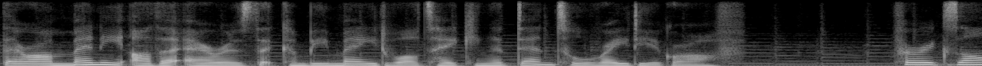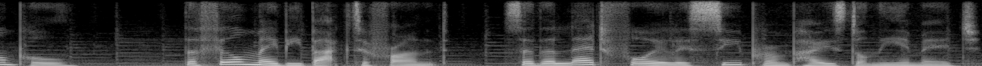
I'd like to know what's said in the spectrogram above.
There are many other errors that can be made while taking a dental radiograph. For example, the film may be back to front, so the lead foil is superimposed on the image.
